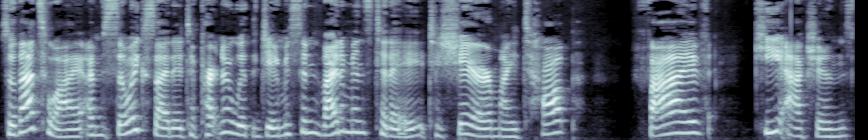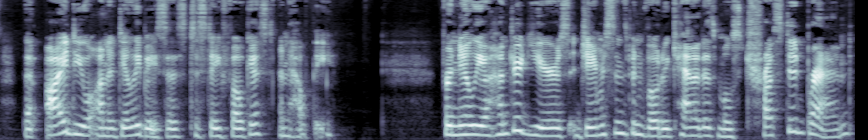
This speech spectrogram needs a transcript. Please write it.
So that's why I'm so excited to partner with Jamieson Vitamins today to share my top five key actions that I do on a daily basis to stay focused and healthy. For nearly 100 years, Jamieson's been voted Canada's most trusted brand,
